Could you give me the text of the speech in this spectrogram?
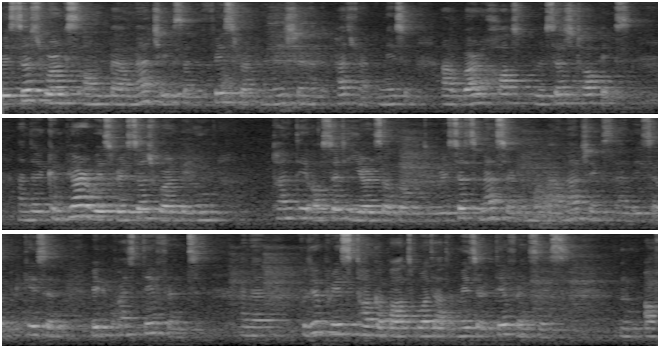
research works on biometrics and face recognition and pattern recognition are very hot research topics. And uh, compared with research work in 20 or 30 years ago, the research method in biometrics and its application may be quite different. And uh, could you please talk about what are the major differences um, of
